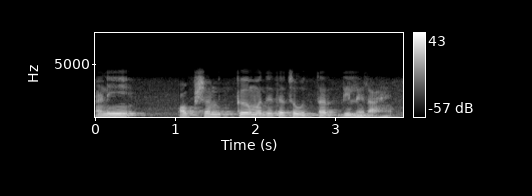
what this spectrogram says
आणि ऑप्शन क मध्ये त्याचं उत्तर दिलेलं आहे.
